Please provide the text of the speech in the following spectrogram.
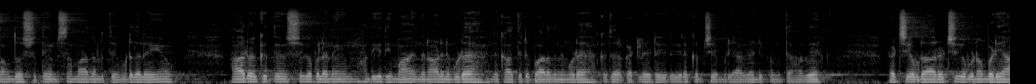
சந்தோஷத்தையும் சமாதானத்தையும் விடுதலையும் ஆரோக்கியத்தையும் சுகபலனையும் அதிகமாக இந்த நாளிலும் கூட இந்த காத்துட்டு பாரதிலும் கூட கத்த கட்டளையிட்டு இறக்கம் செய்ய முடியாது வேண்டிக்கும் தாவே ரட்சிக்கப்படா ரட்சிக்கப்படும்படியா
